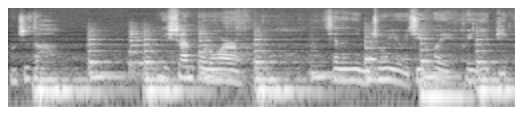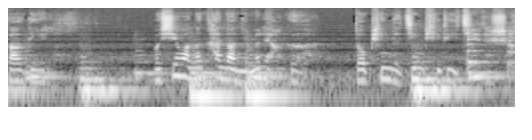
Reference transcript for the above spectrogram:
我知道，一山不容二虎。现在你们终于有机会会一比高低了。我希望能看到你们两个都拼得精疲力竭的时候。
